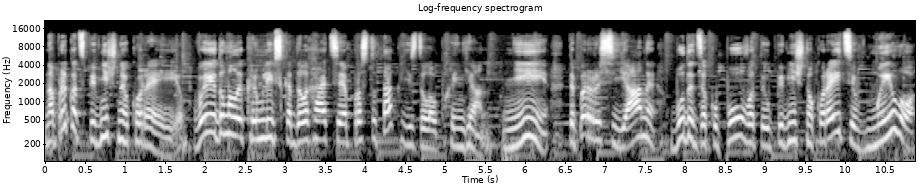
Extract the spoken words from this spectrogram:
наприклад, з Північною Кореєю. Ви думали, кремлівська делегація просто так їздила у Пхеньян? Ні, тепер росіяни будуть закуповувати у північнокорейців мило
